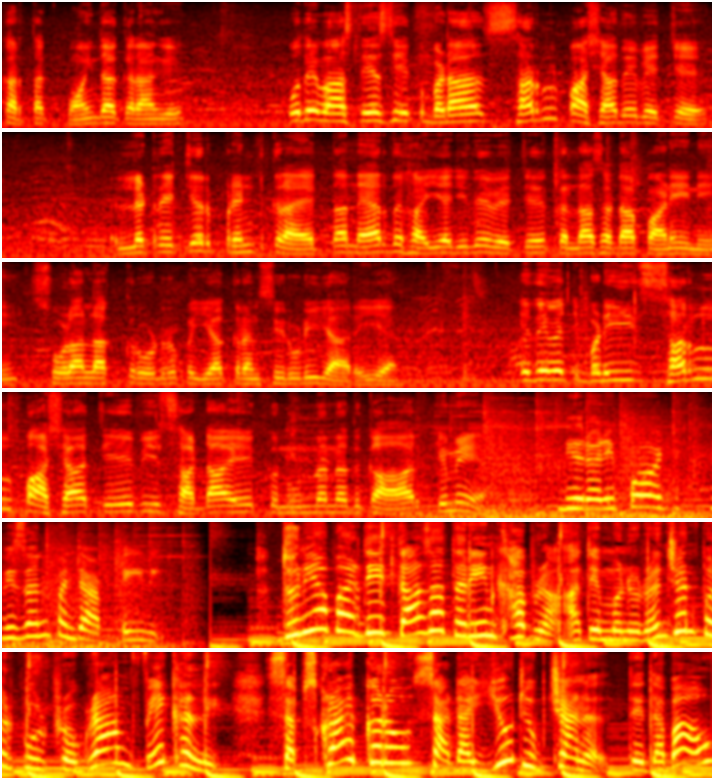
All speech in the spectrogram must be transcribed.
ਘਰ ਤੱਕ ਪਹੁੰਚਦਾ ਕਰਾਂਗੇ। ਉਹਦੇ ਵਾਸਤੇ ਅਸੀਂ ਇੱਕ ਬੜਾ ਸਰਲ ਭਾਸ਼ਾ ਦੇ ਵਿੱਚ ਲਿਟਰੇਚਰ ਪ੍ਰਿੰਟ ਕਰਾਇਆ। ਤਾਂ ਨਹਿਰ ਦਿਖਾਈ ਹੈ, ਜਿਹਦੇ ਵਿੱਚ ਕੱਲਾ ਸਾਡਾ ਪਾਣੀ ਨਹੀਂ 16 ਲੱਖ ਕਰੋੜ ਰੁਪਈਆ ਕਰੰਸੀ ਰੁੜੀ ਜਾ ਰਹੀ ਹੈ। ਇਹਦੇ ਵਿੱਚ ਬੜੀ ਸਰਲ ਭਾਸ਼ਾ 'ਚ ਵੀ ਸਾਡਾ ਇਹ ਕਾਨੂੰਨ ਅਧਿਕਾਰ ਕਿਵੇਂ ਹੈ bureau report, vision, Punjab TV. ਦੁਨੀਆ ਭਰ ਦੀ ਤਾਜ਼ਾ ਤਰੀਨ ਖਬਰਾਂ ਅਤੇ ਮਨੋਰੰਜਨ ਭਰਪੂਰ ਪ੍ਰੋਗਰਾਮ ਵੇਖਣ ਲਈ ਸਬਸਕ੍ਰਾਈਬ ਕਰੋ ਸਾਡਾ YouTube ਚੈਨਲ ਤੇ ਦਬਾਓ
